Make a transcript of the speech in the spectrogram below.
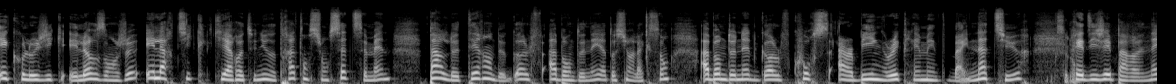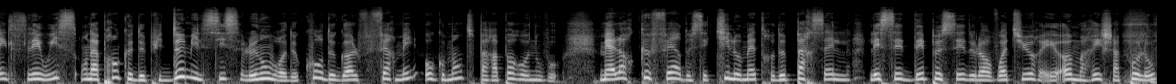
écologiques et leurs enjeux. Et l'article qui a retenu notre attention cette semaine parle de terrains de golf abandonnés. Attention à l'accent. Abandoned golf courses are being reclaimed by nature. Excellent. Rédigé par euh, Niles Lewis, on apprend que depuis 2006, le nombre de cours de golf fermés augmente par rapport aux nouveaux. Mais alors que faire de ces kilomètres de parcelles laissées dépecées de leurs voitures et hommes riches à polo?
